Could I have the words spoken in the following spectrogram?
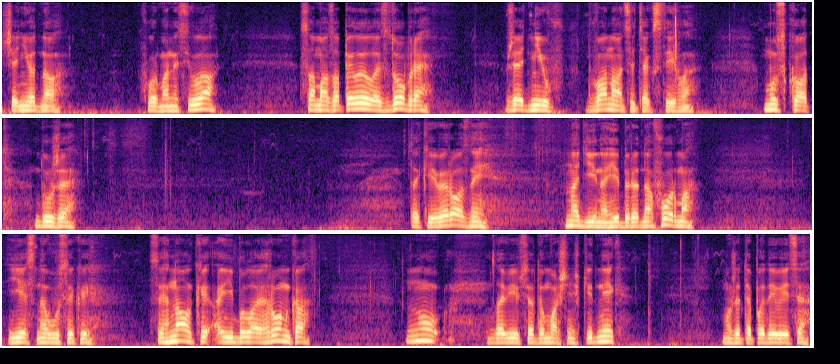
ще ні одна форма не цвіла. Сама запилилась добре. Вже днів 12 як стигла. Мускат дуже такий виразний. Надійна гібридна форма. Є на вусики сигналки, а і була і гронка. Ну, завівся домашній шкідник. Можете подивитися.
